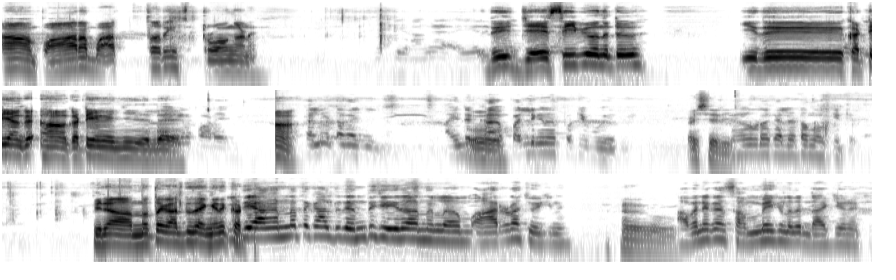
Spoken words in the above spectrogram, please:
ആ പാറ അത്രയും സ്ട്രോങ് ആണ്. ഇത് ജെ സി ബി വന്നിട്ട് ഇത് കട്ട് ചെയ്യാൻ ആ കട്ട് ചെയ്യാൻ കഴിഞ്ഞില്ലേ? ആ. ശരി. കല്ലുവെട്ടാൻ നോക്കിയിട്ട്. പിന്നെ അന്നത്തെ കാലത്ത് ഇത് എങ്ങനെ ഇത് അന്നത്തെ കാലത്ത് ഇത് എന്ത് ചെയ്താന്നുള്ള ആരോടാ ചോദിക്കുന്നത് അവനൊക്കെ സമ്മതിക്കണത് ഉണ്ടാക്കിയവനൊക്കെ.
